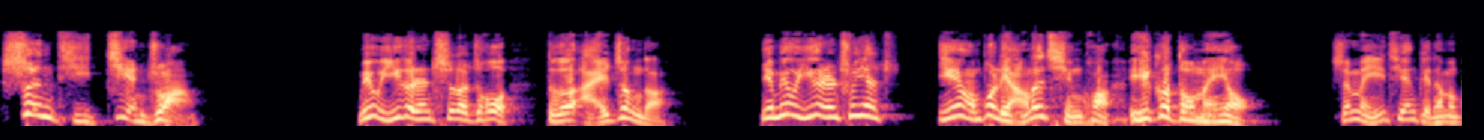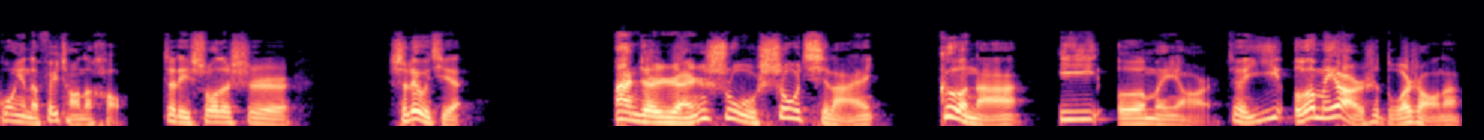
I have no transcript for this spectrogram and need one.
身体健壮。”没有一个人吃了之后得癌症的，也没有一个人出现营养不良的情况一个都没有。神每一天给他们供应的非常的好。这里说的是十六节，按着人数收起来，各拿一俄梅尔。这一俄梅尔是多少呢？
